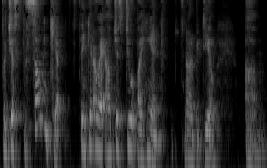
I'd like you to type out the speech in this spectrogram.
for just the sewing kit, thinking, all right, I'll just do it by hand. It's not a big deal. Um,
